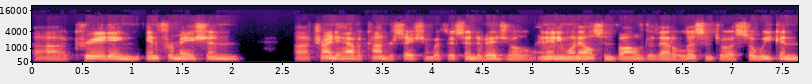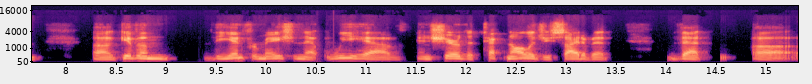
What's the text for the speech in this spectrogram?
uh, creating information, uh, trying to have a conversation with this individual and anyone else involved or that'll listen to us, so we can uh, give them the information that we have and share the technology side of it that uh,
